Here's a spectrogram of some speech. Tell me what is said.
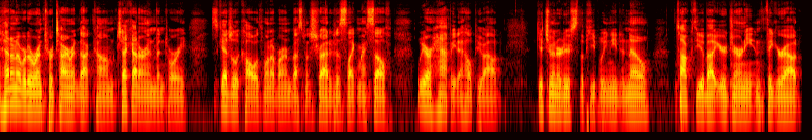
head on over to renttoretirement.com, check out our inventory, schedule a call with one of our investment strategists like myself. We are happy to help you out, get you introduced to the people you need to know, talk with you about your journey, and figure out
